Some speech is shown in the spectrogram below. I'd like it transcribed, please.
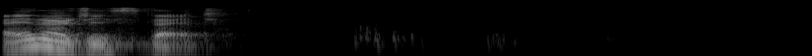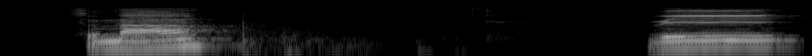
energy state. So now we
